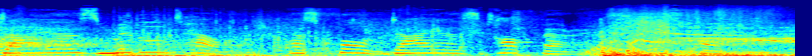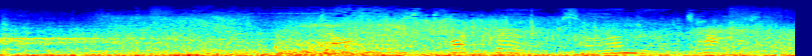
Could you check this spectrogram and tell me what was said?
Dire's middle tower has fallen. Dire's top barracks has fallen. Dire's top barracks are under attack.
